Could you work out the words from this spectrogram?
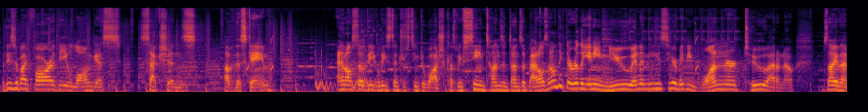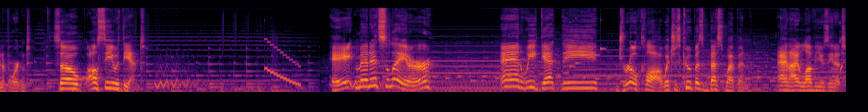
But these are by far the longest sections of this game. And also the least interesting to watch because we've seen tons and tons of battles. I don't think there are really any new enemies here. Maybe one or two. I don't know. It's not even that important. So I'll see you at the end. Eight minutes later, and we get the Drill Claw, which is Koopa's best weapon, and I love using it.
